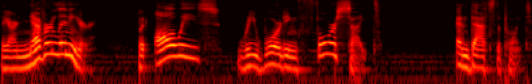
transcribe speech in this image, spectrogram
They are never linear, but always rewarding foresight. And that's the point.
